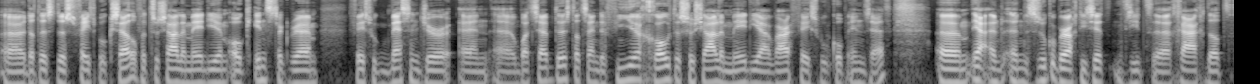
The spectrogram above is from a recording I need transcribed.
Uh, dat is dus Facebook zelf, het sociale medium, ook Instagram, Facebook Messenger en WhatsApp dus. Dat zijn de vier grote sociale media waar Facebook op inzet. Um, ja, en, en Zuckerberg die ziet uh, graag dat.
